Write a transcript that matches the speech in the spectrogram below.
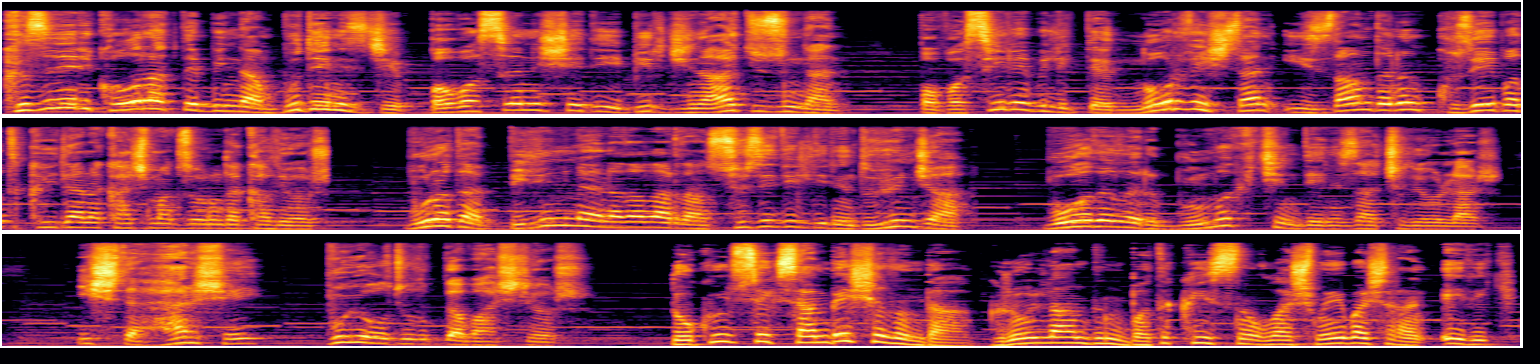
Kızıl Erik olarak da bilinen bu denizci babasının işlediği bir cinayet yüzünden babasıyla birlikte Norveç'ten İzlanda'nın kuzeybatı kıyılarına kaçmak zorunda kalıyor. Burada bilinmeyen adalardan söz edildiğini duyunca bu adaları bulmak için denize açılıyorlar. İşte her şey bu yolculukla başlıyor. 985 yılında Grönland'ın batı kıyısına ulaşmayı başaran Erik,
